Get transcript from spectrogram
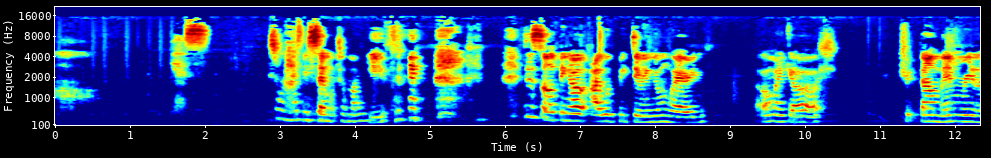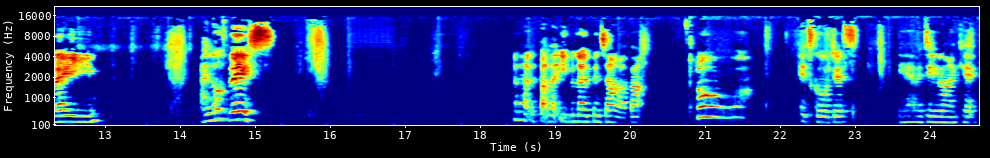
yes. This reminds me so much of my youth. this is the sort of thing I, I would be doing and wearing. Oh my gosh trip down memory lane. I love this. I like the fact that it even opens out like that. Oh, it's gorgeous. Yeah, I do like it.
